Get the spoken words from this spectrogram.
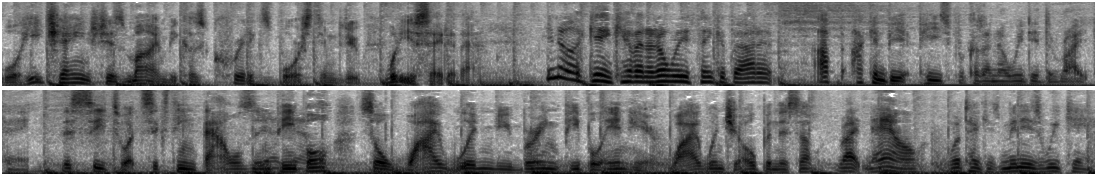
well, he changed his mind because critics forced him to do. What do you say to that? You know, again, Kevin, I don't really think about it. I, I can be at peace because I know we did the right thing. This seats, what, 16,000 yeah, people? Yeah. So why wouldn't you bring people in here? Why wouldn't you open this up? Right now, we'll take as many as we can.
